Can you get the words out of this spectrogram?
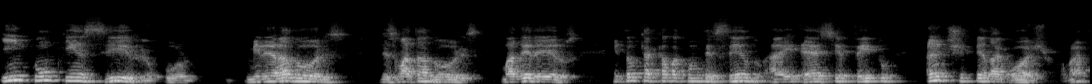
incompreensível por mineradores, desmatadores, madeireiros. Então, o que acaba acontecendo é esse efeito antipedagógico, né?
